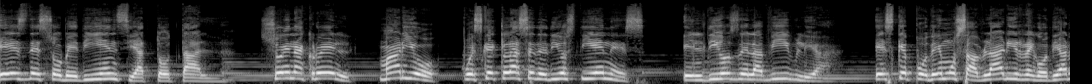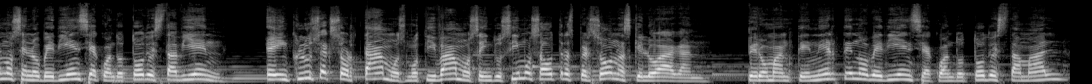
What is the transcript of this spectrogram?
es desobediencia total. Suena cruel. Mario, pues ¿qué clase de Dios tienes? El Dios de la Biblia. Es que podemos hablar y regodearnos en la obediencia cuando todo está bien. E incluso exhortamos, motivamos e inducimos a otras personas que lo hagan. Pero mantenerte en obediencia cuando todo está mal,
